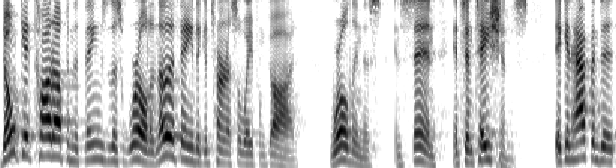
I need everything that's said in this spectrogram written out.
Don't get caught up in the things of this world. Another thing that can turn us away from God worldliness and sin and temptations. It can happen to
